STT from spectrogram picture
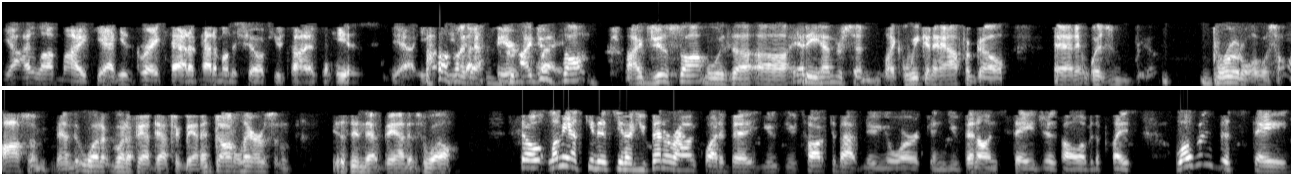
Yeah, I love Mike. Yeah, he's a great cat. I've had him on the show a few times, and he is. Yeah, he, oh, yeah. I just way. saw I just saw him with uh, uh, Eddie Henderson like a week and a half ago, and it was brutal. It was awesome, and what a, what a fantastic band. And Donald Harrison is in that band as well. So let me ask you this: you know, you've been around quite a bit. You you talked about New York, and you've been on stages all over the place. What was the stage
